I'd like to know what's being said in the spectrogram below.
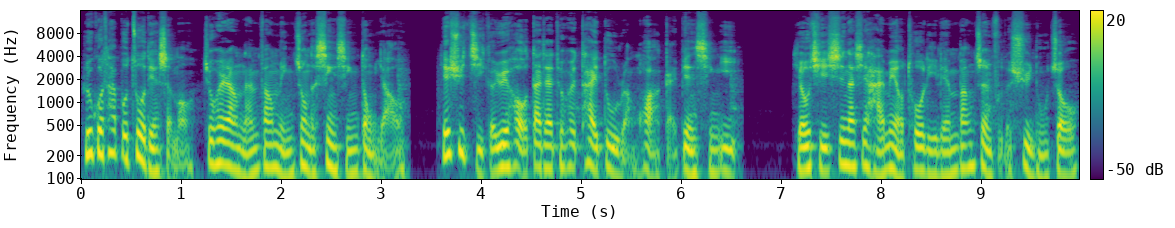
如果他不做点什么，就会让南方民众的信心动摇。也许几个月后，大家就会态度软化，改变心意。尤其是那些还没有脱离联邦政府的蓄奴州，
